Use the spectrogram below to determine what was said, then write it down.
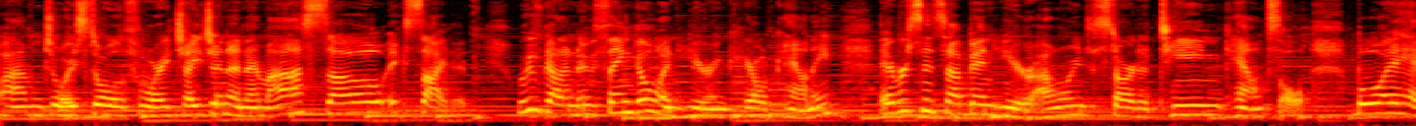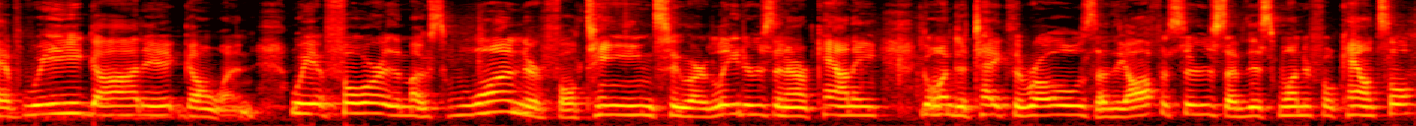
I'm Joyce Doyle, the 4 H agent, and am I so excited? We've got a new thing going here in Carroll County. Ever since I've been here, I wanted to start a teen council. Boy, have we got it going. We have four of the most wonderful teens who are leaders in our county going to take the roles of the officers of this wonderful council,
